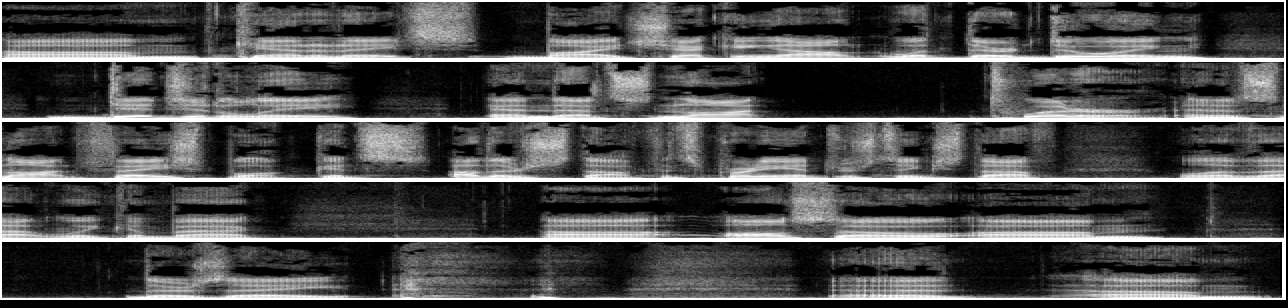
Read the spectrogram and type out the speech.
um, candidates by checking out what they're doing digitally. And that's not Twitter and it's not Facebook. It's other stuff. It's pretty interesting stuff. We'll have that when we come back. Uh, also, um, there's a uh, um,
